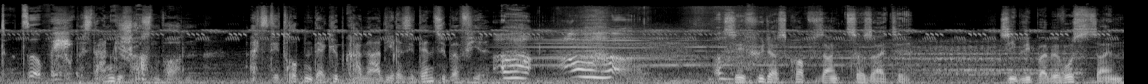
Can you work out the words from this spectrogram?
tut so weh. Du bist angeschossen worden, als die Truppen der Kypkrana die Residenz überfielen. Zephydas Kopf sank zur Seite. Sie blieb bei Bewusstsein,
